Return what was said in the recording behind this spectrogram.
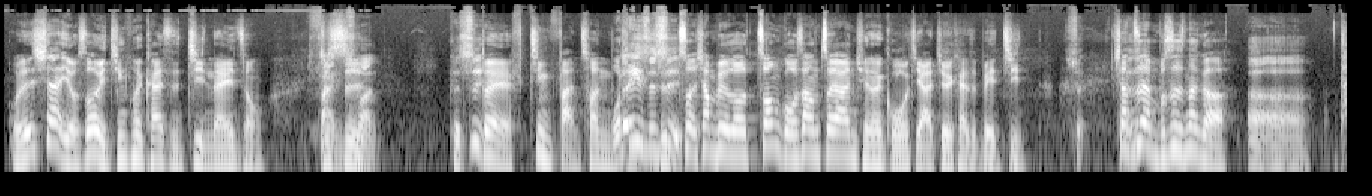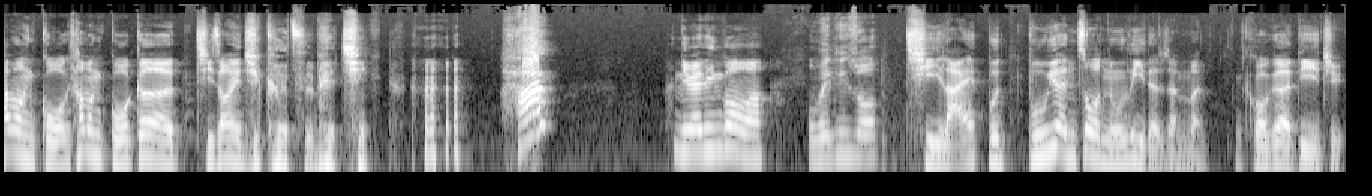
我觉得现在有时候已经会开始进那一种，就是反串，可是对进反串。我的意思是像比如说中国上最安全的国家就会开始被禁是，像之前不是那个嗯嗯嗯，他们国他们国歌的其中一句歌词被禁，哈，你没听过吗？我没听说，起来，不不愿做奴隶的人们，国歌的第一句。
